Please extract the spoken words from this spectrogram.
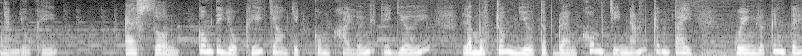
ngành dầu khí. Exxon, công ty dầu khí giao dịch công khai lớn nhất thế giới, là một trong nhiều tập đoàn không chỉ nắm trong tay quyền lực kinh tế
